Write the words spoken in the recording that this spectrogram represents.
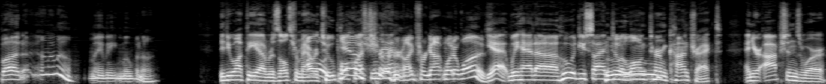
but I don't know. Maybe moving on. Did you want the uh, results from our Oh, two poll yeah, question, sure. Dan? I forgot what it was. Yeah, we had uh, who would you sign to a long term contract? And your options were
